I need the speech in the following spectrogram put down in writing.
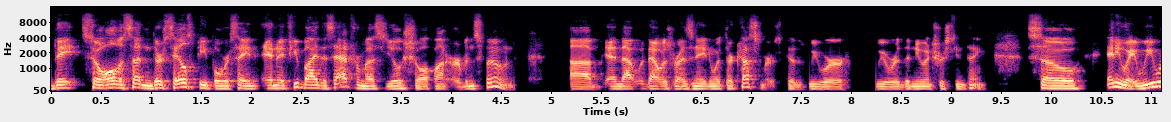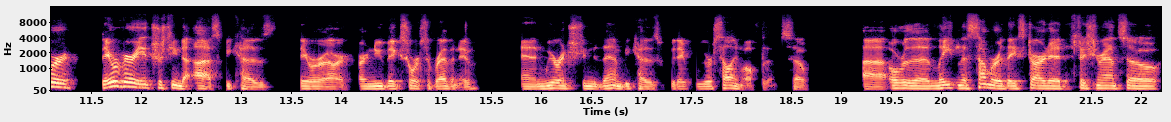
they so all of a sudden their salespeople were saying, and if you buy this ad from us, you'll show up on Urban Spoon, uh, and that that was resonating with their customers because we were we were the new interesting thing. So anyway, we were they were very interesting to us because they were our, our new big source of revenue, and we were interesting to them because we, we were selling well for them. So uh, over the late in the summer, they started fishing around, so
